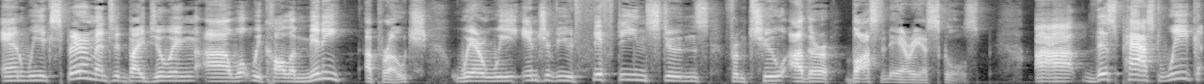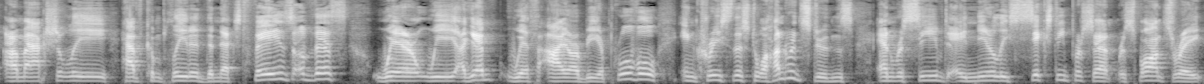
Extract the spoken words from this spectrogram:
and we experimented by doing uh, what we call a mini approach where we interviewed 15 students from two other Boston area schools. Uh, this past week, I'm actually have completed the next phase of this, where we, again, with IRB approval, increased this to 100 students and received a nearly 60% response rate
